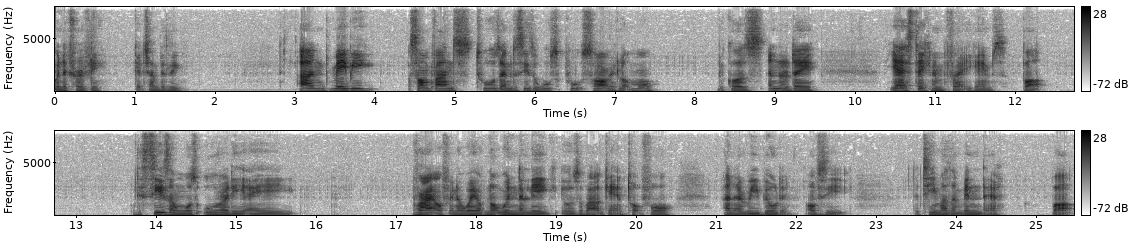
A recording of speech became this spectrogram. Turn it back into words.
win the trophy, get Champions League. And maybe some fans towards the end of the season will support Sarri a lot more. Because end of the day, yeah, it's taken him 30 games, but the season was already a write-off in a way of not winning the league. It was about getting top four and then rebuilding. Obviously, the team hasn't been there, but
